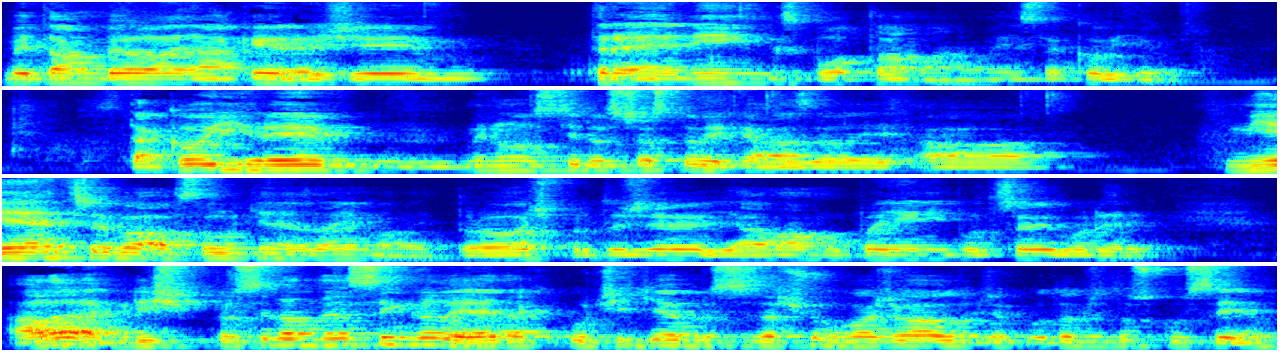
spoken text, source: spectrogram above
by tam byl nějaký režim, trénink s botama, no nic takového. Takové hry v minulosti dost často vycházely a mě třeba absolutně nezajímaly. Proč? Protože já mám úplně jiný potřeby od hry. Ale když prostě tam ten single je, tak určitě prostě začnu uvažovat že, o tom, že to zkusím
